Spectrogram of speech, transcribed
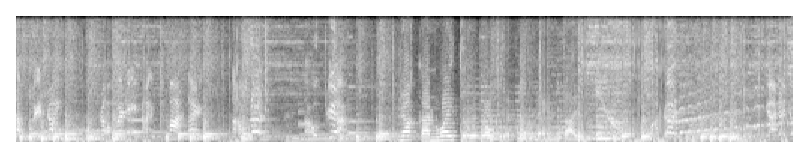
ตับเปรตได้เราไม่ได้ไหนมาได้ตามเล่นเต่าเกี้ยรักกันไว้เถิดเราเกิดรุ่นแรงตายมาเกินอย่าได้โย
